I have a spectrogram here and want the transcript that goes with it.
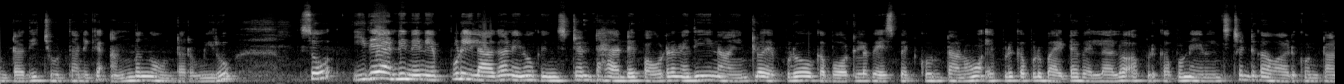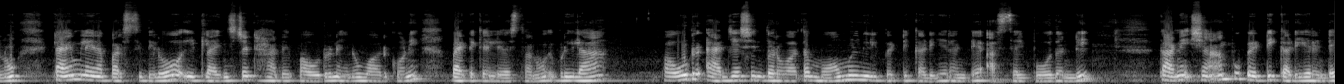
ఉంటుంది. చూడటానికి అందంగా ఉంటారు మీరు. సో ఇదే అండి. నేను ఎప్పుడు ఇలాగా నేను ఒక ఇన్స్టెంట్ హెయిర్ డే పౌడర్ అనేది నా ఇంట్లో ఎప్పుడూ ఒక బాటిల్లో వేసి పెట్టుకుంటాను. ఎప్పటికప్పుడు బయట వెళ్ళాలో అప్పటికప్పుడు నేను ఇన్స్టెంట్గా వాడుకుంటాను. టైం లేని పరిస్థితిలో ఇట్లా ఇన్స్టెంట్ హెయిర్ డే పౌడర్ నేను వాడుకొని బయటకు వెళ్ళి వస్తాను. ఇప్పుడు ఇలా పౌడర్ యాడ్ చేసిన తర్వాత మామూలు నీళ్ళు పెట్టి కడిగారంటే అస్సలు పోదండి. కానీ షాంపూ పెట్టి కడిగారంటే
